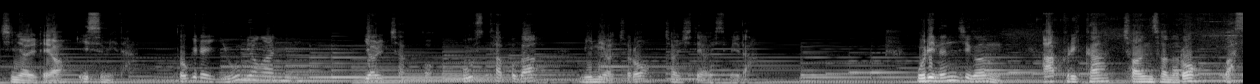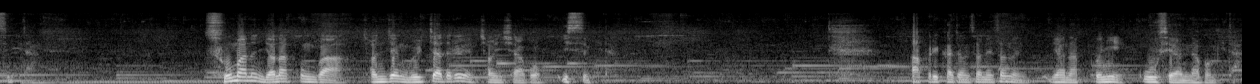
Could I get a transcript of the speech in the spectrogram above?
진열되어 있습니다. 독일의 유명한 열차포 구스타프가 미니어처로 전시되어 있습니다. 우리는 지금 아프리카 전선으로 왔습니다. 수많은 연합군과 전쟁 물자들을 전시하고 있습니다. 아프리카 전선에서는 연합군이 우세였나 봅니다.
